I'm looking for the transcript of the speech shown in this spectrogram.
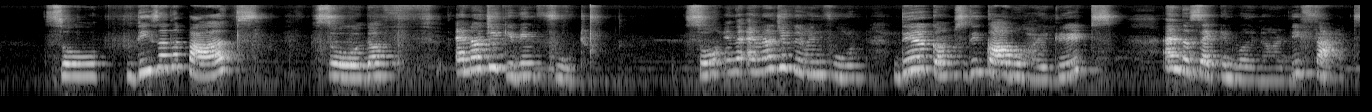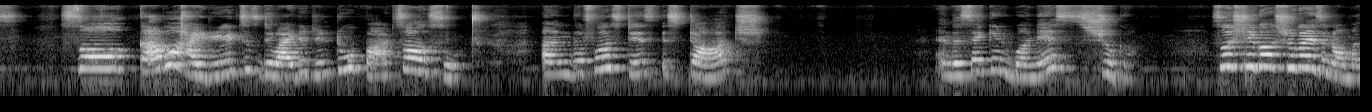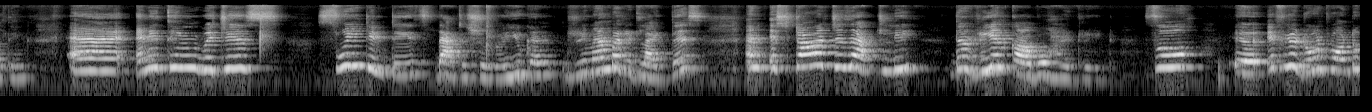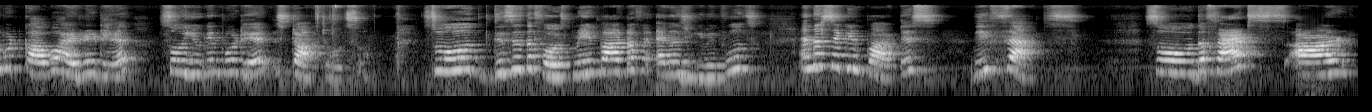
so these are the parts. So the energy giving food. So in the energy giving food there comes the carbohydrates and the second one are the fats. So carbohydrates is divided in two parts also. And the first is starch and the second one is sugar. So sugar, sugar is a normal thing. Uh, anything which is sweet in taste that is sugar. You can remember it like this. And starch is actually the real carbohydrate. So uh, if you don't want to put carbohydrate here, so you can put here starch also. So this is the first main part of energy giving foods and the second part is the fats. So the fats are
